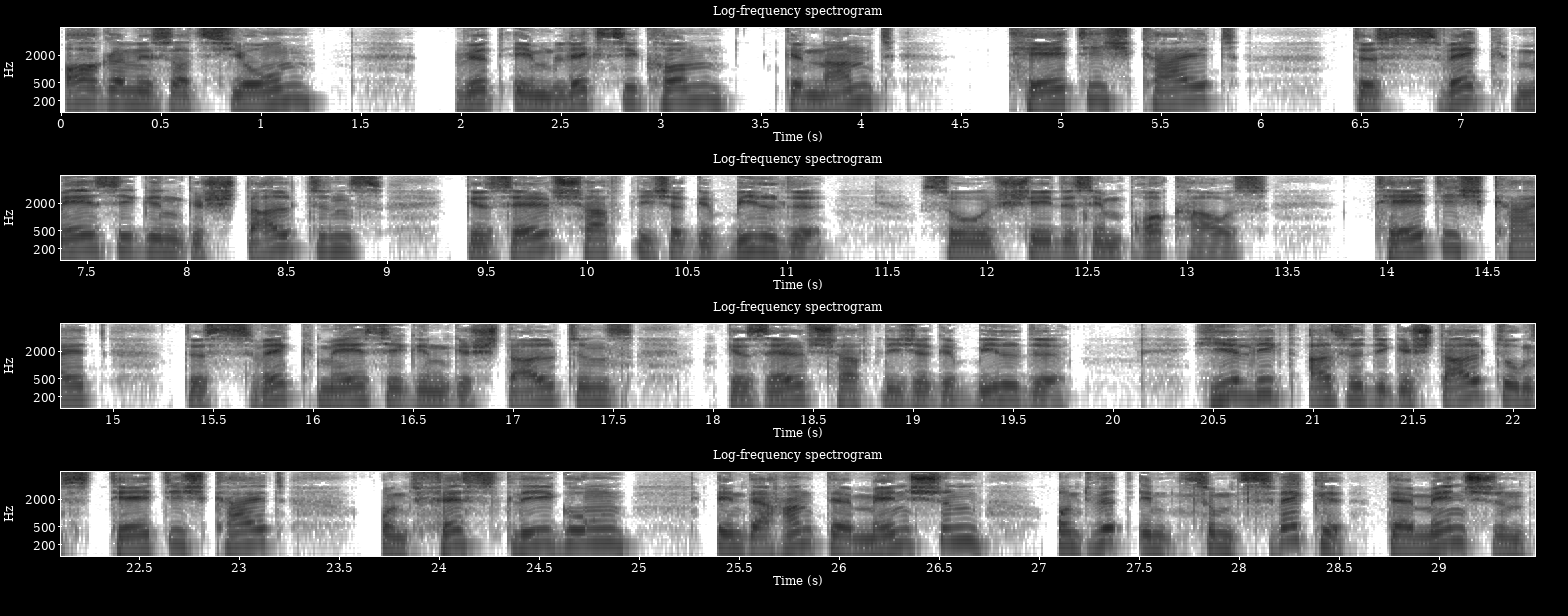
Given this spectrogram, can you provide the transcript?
Organisation wird im Lexikon genannt Tätigkeit des zweckmäßigen Gestaltens gesellschaftlicher Gebilde, so steht es im Brockhaus, Tätigkeit des zweckmäßigen Gestaltens gesellschaftlicher Gebilde. Hier liegt also die Gestaltungstätigkeit und Festlegung in der Hand der Menschen und wird zum Zwecke der Menschen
